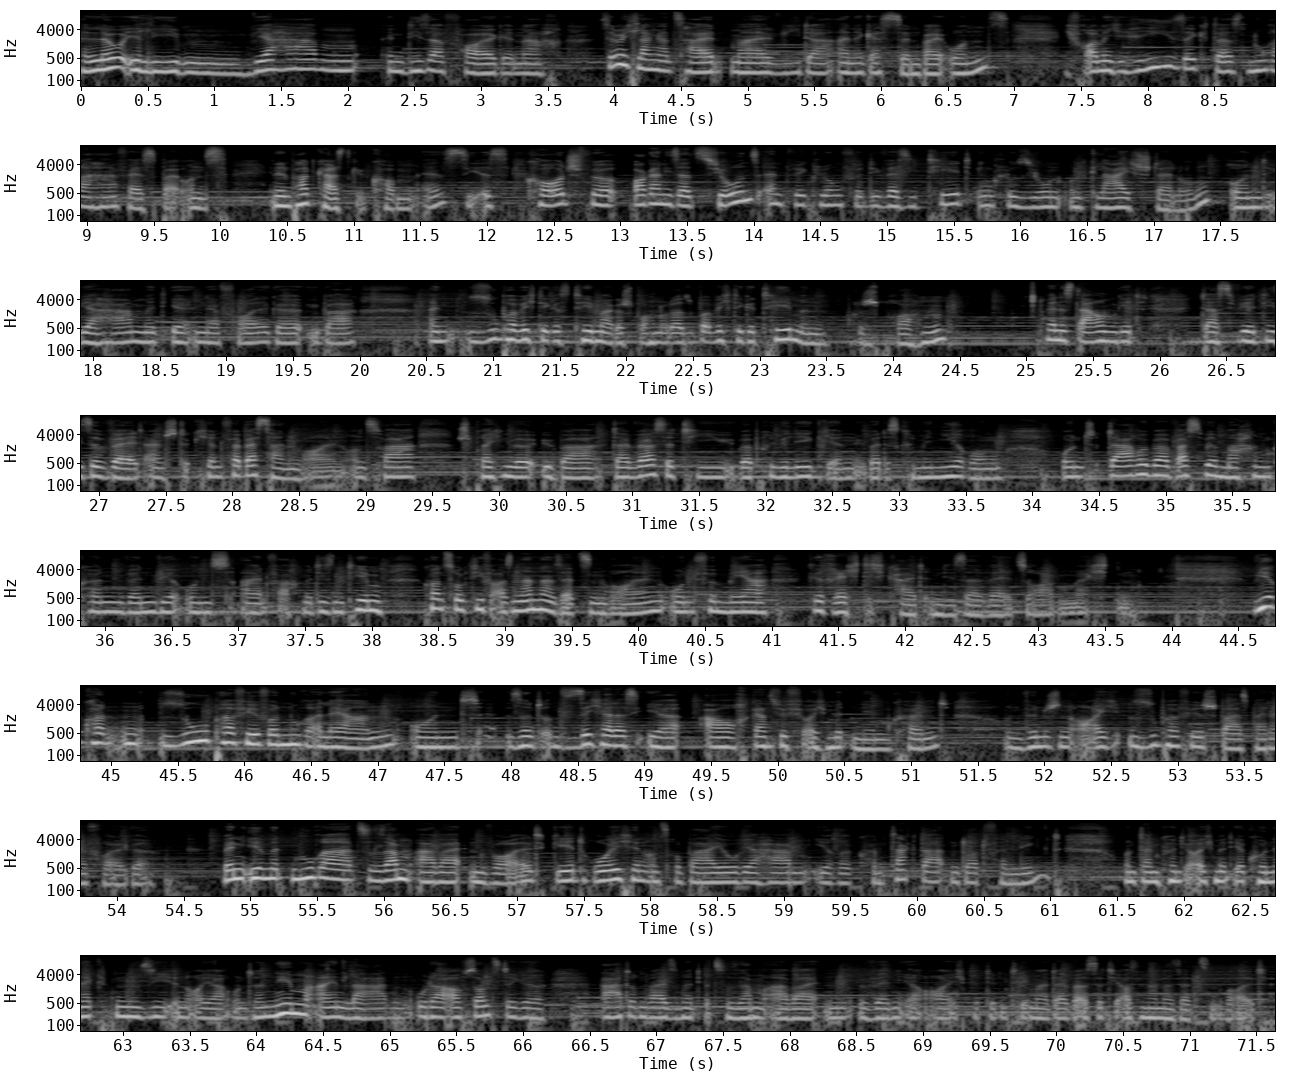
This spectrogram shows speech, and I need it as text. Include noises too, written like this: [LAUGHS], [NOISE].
Hallo ihr Lieben, wir haben in dieser Folge nach ziemlich langer Zeit mal wieder eine Gästin bei uns. Ich freue mich riesig, dass Nura Hafez bei uns in den Podcast gekommen ist. Sie ist Coach für Organisationsentwicklung für Diversität, Inklusion und Gleichstellung und wir haben mit ihr in der Folge über ein super wichtiges Thema gesprochen oder super wichtige Themen gesprochen wenn es darum geht, dass wir diese Welt ein Stückchen verbessern wollen. Und zwar sprechen wir über Diversity, über Privilegien, über Diskriminierung und darüber, was wir machen können, wenn wir uns einfach mit diesen Themen konstruktiv auseinandersetzen wollen und für mehr Gerechtigkeit in dieser Welt sorgen möchten. Wir konnten super viel von Nura lernen und sind uns sicher, dass ihr auch ganz viel für euch mitnehmen könnt und wünschen euch super viel Spaß bei der Folge. Wenn ihr mit Nura zusammenarbeiten wollt, geht ruhig in unsere Bio. Wir haben ihre Kontaktdaten dort verlinkt und dann könnt ihr euch mit ihr connecten, sie in euer Unternehmen einladen oder auf sonstige Art und Weise mit ihr zusammenarbeiten, wenn ihr euch mit dem Thema Diversity auseinandersetzen wollt.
